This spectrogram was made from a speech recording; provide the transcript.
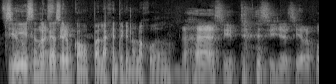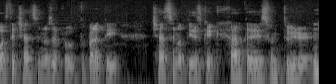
Si Sí, siento que va a ser como para la gente que no lo ha jugado. Ajá, sí, si ya, si ya lo jugaste, chance no es el producto para ti. Chance no tienes que quejarte de eso en Twitter.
